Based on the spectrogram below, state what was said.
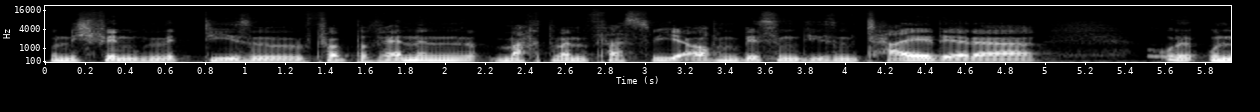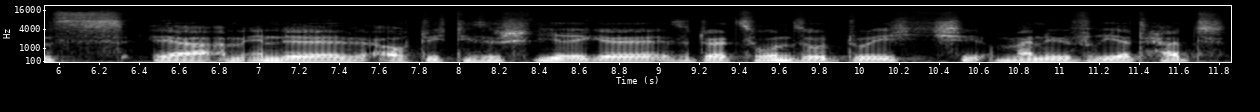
Und ich finde, mit diesem Verbrennen macht man fast wie auch ein bisschen diesen Teil, der da uns ja am Ende auch durch diese schwierige Situation so durchmanövriert hat,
